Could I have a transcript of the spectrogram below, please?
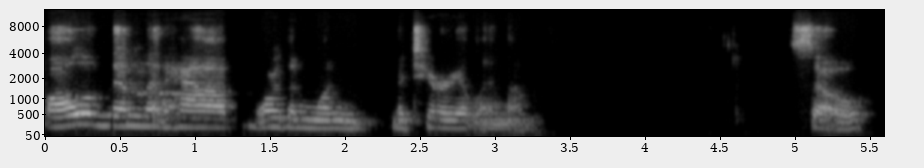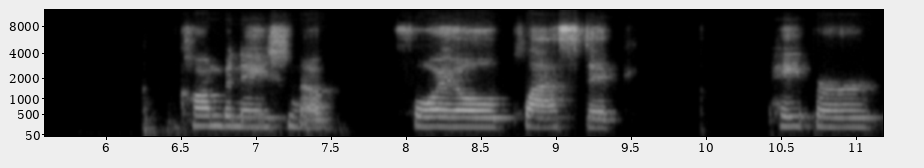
all of them that have more than one material in them. So combination of foil, plastic, paper,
